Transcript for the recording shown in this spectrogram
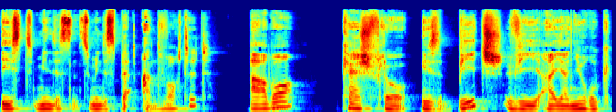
ist, mindestens zumindest beantwortet. Aber Cashflow is a Beach, wie Ayan Juruk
